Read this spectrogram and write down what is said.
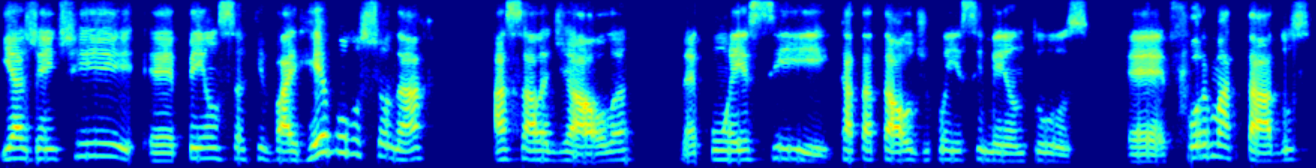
e a gente é, pensa que vai revolucionar a sala de aula né, com esse catatal de conhecimentos é, formatados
